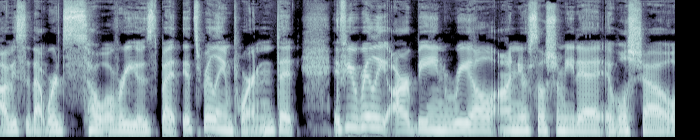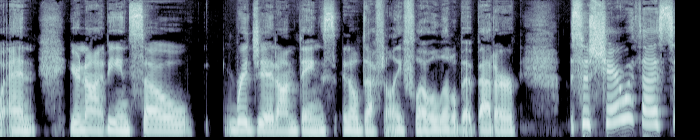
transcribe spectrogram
Obviously, that word's so overused, but it's really important that if you really are being real on your social media, it will show and you're not being so rigid on things it'll definitely flow a little bit better so share with us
